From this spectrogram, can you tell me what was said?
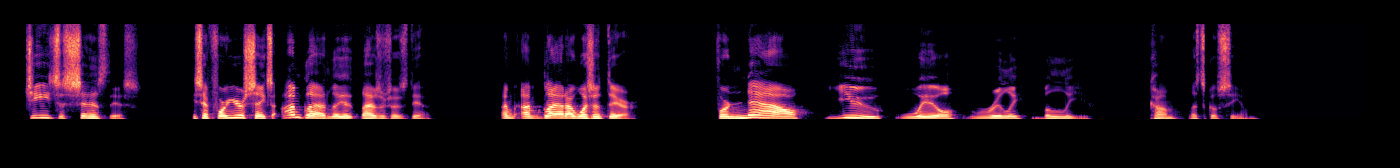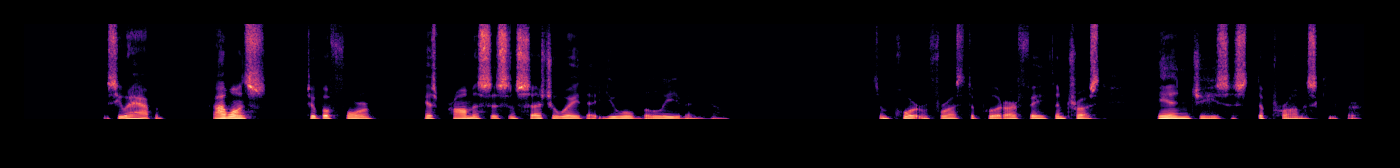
Jesus says this. He said, For your sakes, I'm glad Lazarus is dead. I'm, I'm glad I wasn't there. For now you will really believe. Come, let's go see him. You see what happened? God wants to perform his promises in such a way that you will believe in him. It's important for us to put our faith and trust in Jesus, the promise keeper.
